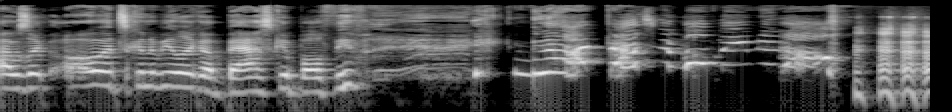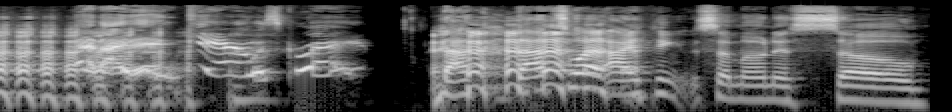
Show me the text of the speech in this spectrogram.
I was like, oh, it's gonna be like a basketball theme, not basketball theme at all. And I didn't care. It was great. That, that's what I think Simone is so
